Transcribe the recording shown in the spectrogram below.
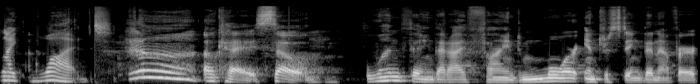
like what? okay, so one thing that I find more interesting than ever,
